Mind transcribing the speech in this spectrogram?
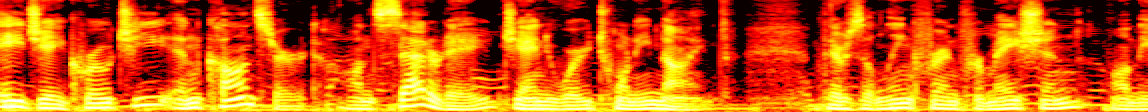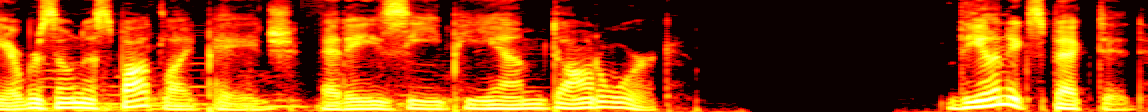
AJ Croce in concert on Saturday, January 29th. There's a link for information on the Arizona Spotlight page at azpm.org. The unexpected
